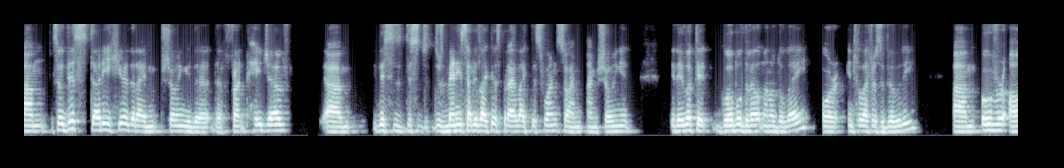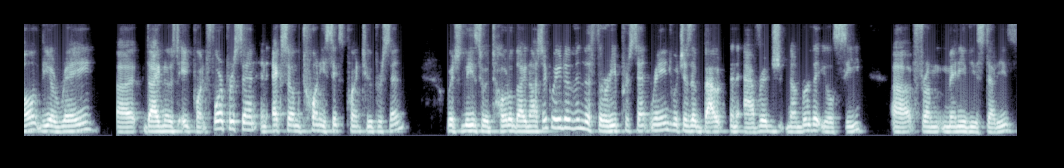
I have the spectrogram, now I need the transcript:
Um, so this study here that I'm showing you the, the front page of, um, this is, this is, there's many studies like this, but I like this one, so I'm, I'm showing it. They looked at global developmental delay or intellectual disability. Um, overall, the array uh, diagnosed 8.4% and exome 26.2%, which leads to a total diagnostic rate of in the 30% range, which is about an average number that you'll see uh, from many of these studies.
